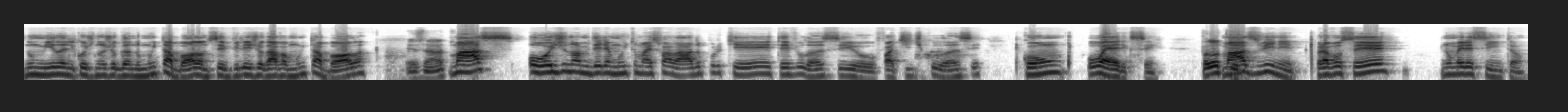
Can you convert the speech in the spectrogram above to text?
No Milan ele continuou jogando muita bola, no Sevilha ele jogava muita bola. Exato. Mas hoje o nome dele é muito mais falado porque teve o lance, o fatídico lance com o Eriksen. Mas, Vini, para você, não merecia, então.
